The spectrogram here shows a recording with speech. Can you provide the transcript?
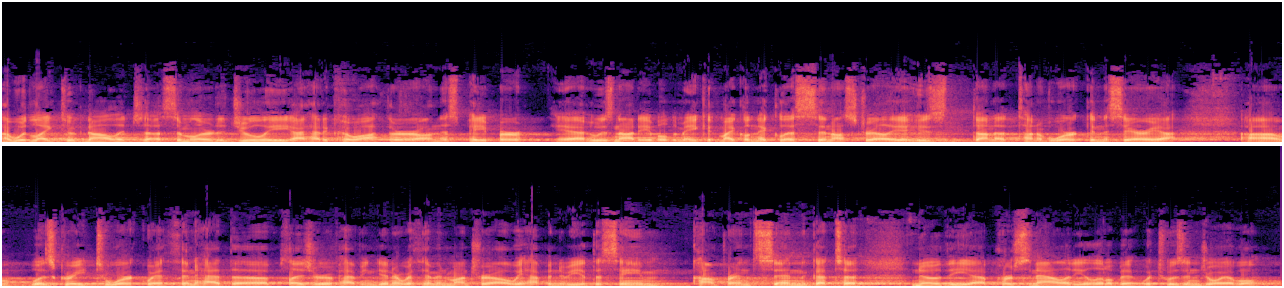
I would like to acknowledge, uh, similar to Julie, I had a co author on this paper uh, who was not able to make it. Michael Nicholas in Australia, who's done a ton of work in this area, uh, was great to work with and had the pleasure of having dinner with him in Montreal. We happened to be at the same conference and got to know the uh, personality a little bit, which was enjoyable.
